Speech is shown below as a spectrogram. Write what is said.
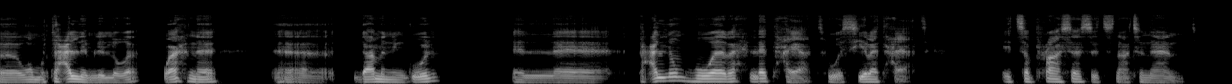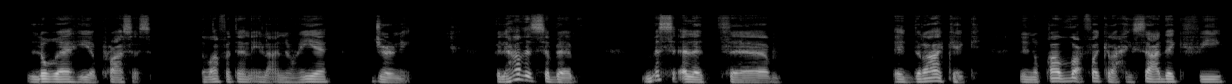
آه ومتعلم للغة. وإحنا آه دائما نقول التعلم هو رحلة حياة هو سيرة حياة. It's a process it's not an end. اللغة هي process إضافة إلى أنه هي journey. فلهذا السبب مسألة إدراكك لنقاط ضعفك راح يساعدك في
